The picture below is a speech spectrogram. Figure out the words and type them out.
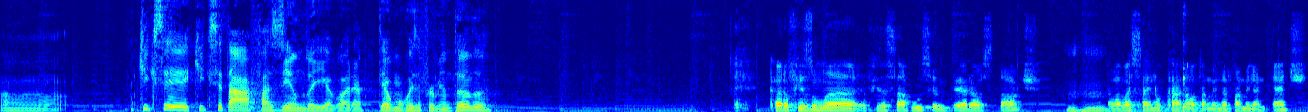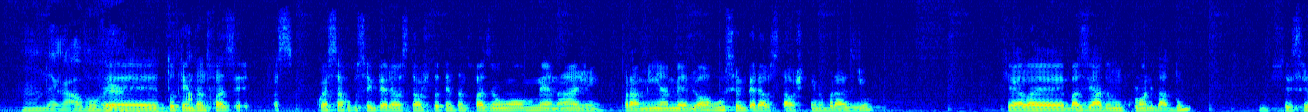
Ah, o que que você que que você tá fazendo aí agora? Tem alguma coisa fermentando? Cara, eu fiz uma. Eu fiz essa Rússia Imperial Stout. Uhum. Ela vai sair no canal também da família Net. Hum, legal, vou ver. É, tô tentando fazer. Com essa Rússia Imperial Stout, tô tentando fazer uma homenagem pra mim a melhor Rússia Imperial Stout que tem no Brasil. Que ela é baseada num clone da Doom. Não sei se você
